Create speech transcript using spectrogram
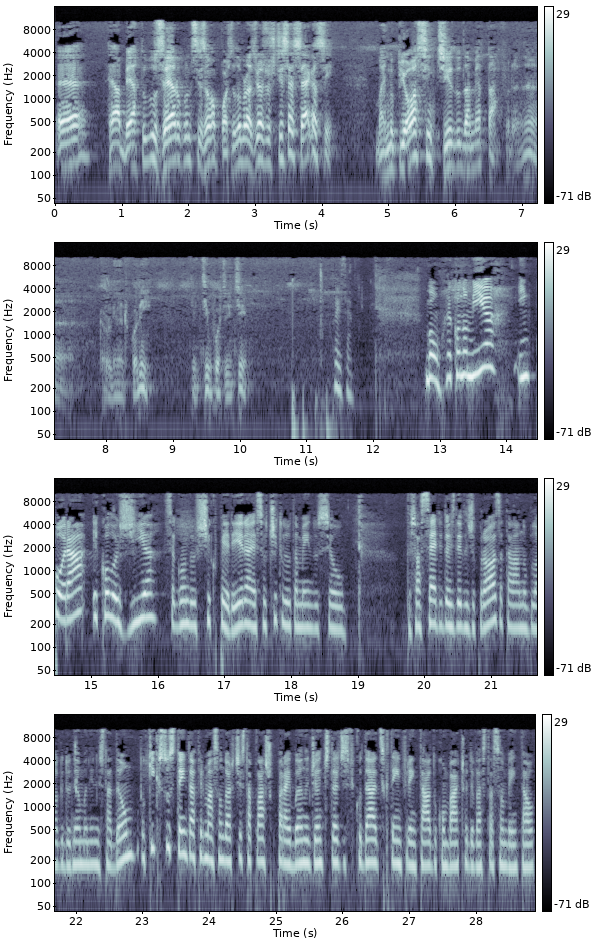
é reaberto do zero com decisão oposta. No Brasil, a justiça é cega, sim, mas no pior sentido da metáfora, né, Carolina de Colim? Tintim por tintim. Pois é. Bom, economia imporá ecologia, segundo Chico Pereira, esse é o título também do seu da sua série Dois Dedos de Prosa, está lá no blog do Neumann e no Estadão. O que, que sustenta a afirmação do artista plástico paraibano diante das dificuldades que tem enfrentado o combate à devastação ambiental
